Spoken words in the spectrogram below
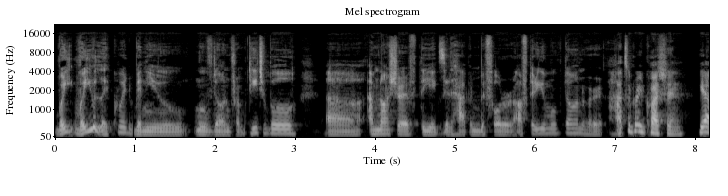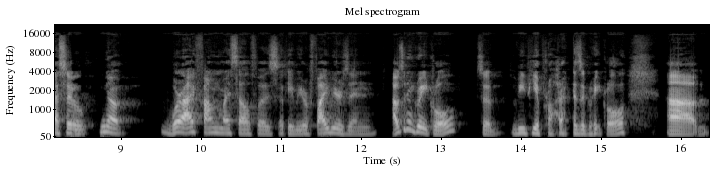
Were you, were you liquid when you moved on from teachable? Uh, i'm not sure if the exit happened before or after you moved on or how- that's a great question. Yeah so you know where i found myself was okay we were five years in. I was in a great role. So vp of product is a great role. Um,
